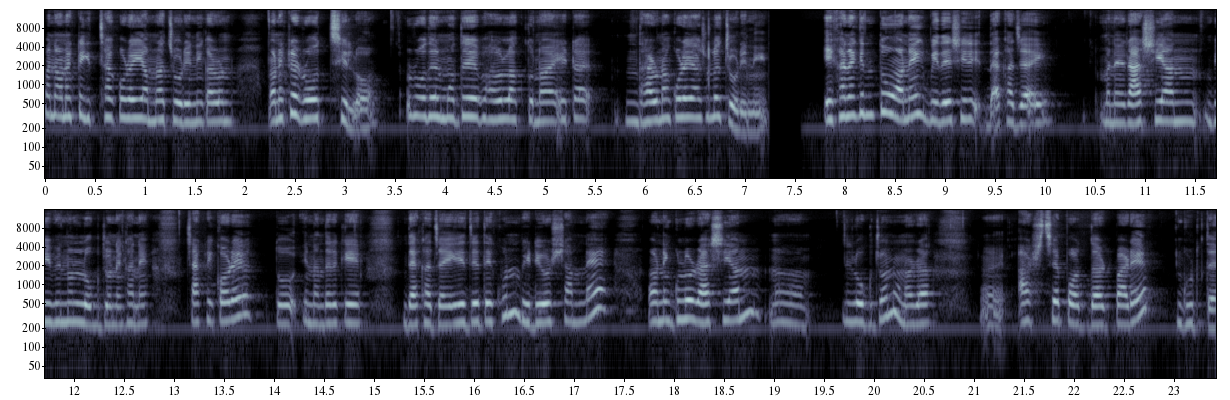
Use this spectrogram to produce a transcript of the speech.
মানে অনেকটা ইচ্ছা করেই আমরা চড়িনি। কারণ অনেকটা রোদ ছিল। রোদের মধ্যে ভালো লাগতো না, এটা ধারণা করেই আসলে চড়িনি। এখানে কিন্তু অনেক বিদেশি দেখা যায়। মানে রাশিয়ান বিভিন্ন লোকজন এখানে চাকরি করে, তো এনাদেরকে দেখা যায়। এই যে দেখুন, ভিডিওর সামনে অনেকগুলো রাশিয়ান লোকজন ওনারা আসছে পদ্মার পাড়ে ঘুরতে।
